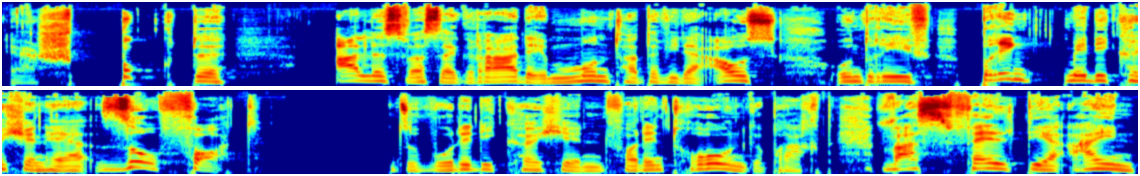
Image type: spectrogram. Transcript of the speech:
Er spuckte alles, was er gerade im Mund hatte, wieder aus und rief, bringt mir die Köchin her, sofort. Und so wurde die Köchin vor den Thron gebracht. Was fällt dir ein?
